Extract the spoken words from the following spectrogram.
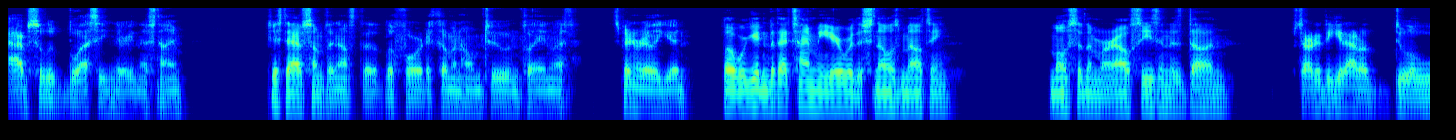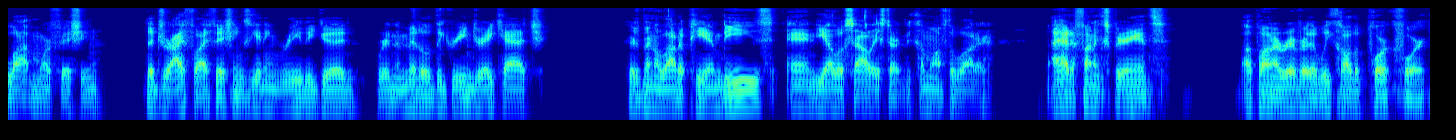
absolute blessing during this time. just to have something else to look forward to coming home to and playing with. It's been really good. But we're getting to that time of year where the snow is melting. Most of the morel season is done. Started to get out and do a lot more fishing. The dry fly fishing's getting really good. We're in the middle of the green drake hatch. There's been a lot of PMDs and yellow Sally starting to come off the water. I had a fun experience up on a river that we call the Pork Fork.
